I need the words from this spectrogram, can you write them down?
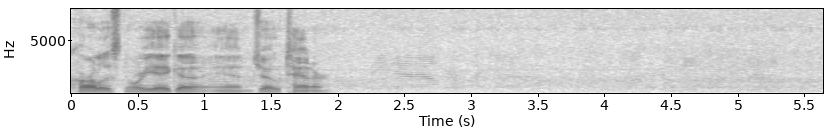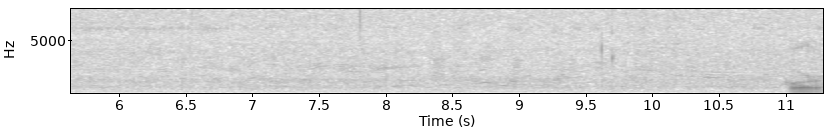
Carlos Noriega and Joe Tanner. Or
